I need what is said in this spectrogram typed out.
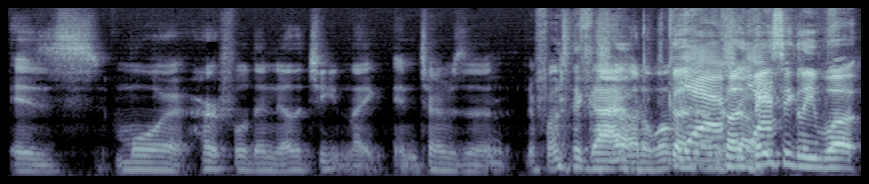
is more hurtful than the other cheat, like in terms of mm. from the guy or the woman? Because Yeah, yeah. basically what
